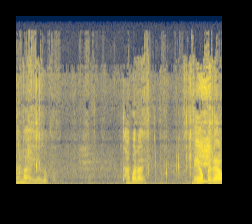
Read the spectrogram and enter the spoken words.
อะไรอะลูกทำอะไร แมวไปแล้ว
